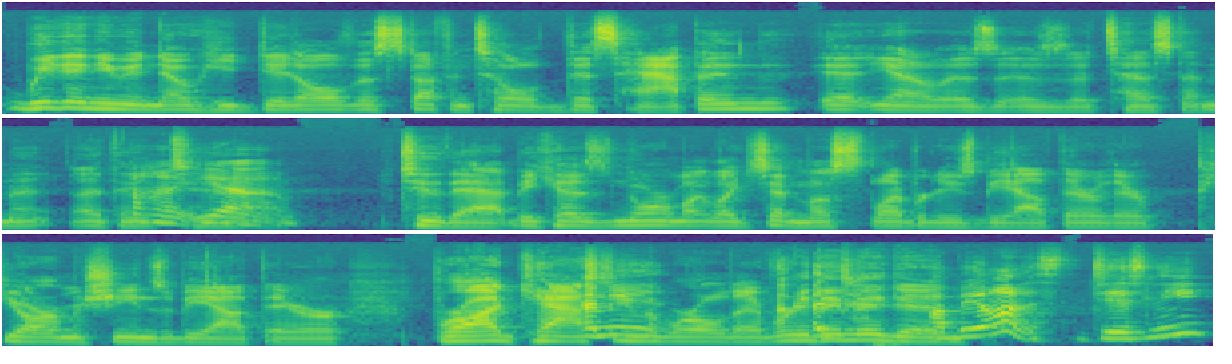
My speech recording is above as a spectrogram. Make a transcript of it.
we didn't even know he did all this stuff until this happened, it, you know, is, is a testament, I think, Uh, to, yeah. to that. Because normally, like I said, most celebrities would be out there, their PR machines would be out there broadcasting the world, everything they did. I'll be honest, Disney.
